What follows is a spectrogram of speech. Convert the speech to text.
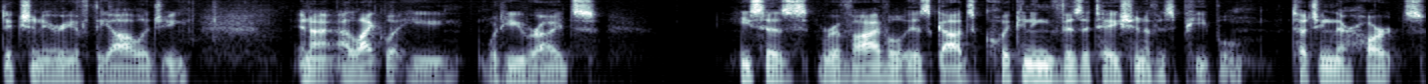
Dictionary of Theology, and I, I like what he what he writes. He says, Revival is God's quickening visitation of his people, touching their hearts,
